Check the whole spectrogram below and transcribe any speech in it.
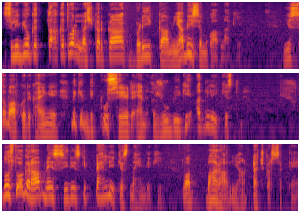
سلیبیوں کے طاقتور لشکر کا بڑی کامیابی سے مقابلہ کیا؟ یہ سب آپ کو دکھائیں گے، لیکن دی کروسیڈ اینڈ ایوبی کی اگلی قسط میں۔ دوستو، اگر آپ نے اس سیریز کی پہلی قسط نہیں دیکھی، تو آپ بہرحال یہاں ٹچ کر سکتے ہیں۔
